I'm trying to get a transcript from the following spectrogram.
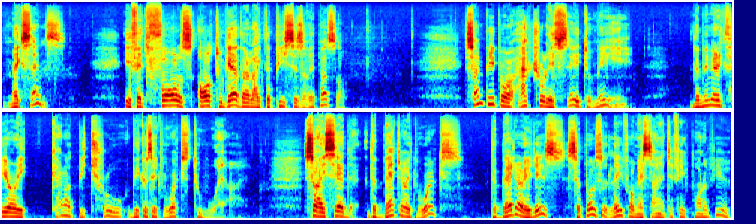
makes sense, if it falls all together like the pieces of a puzzle. Some people actually say to me, the mimetic theory cannot be true because it works too well. So I said, the better it works, the better it is, supposedly from a scientific point of view.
